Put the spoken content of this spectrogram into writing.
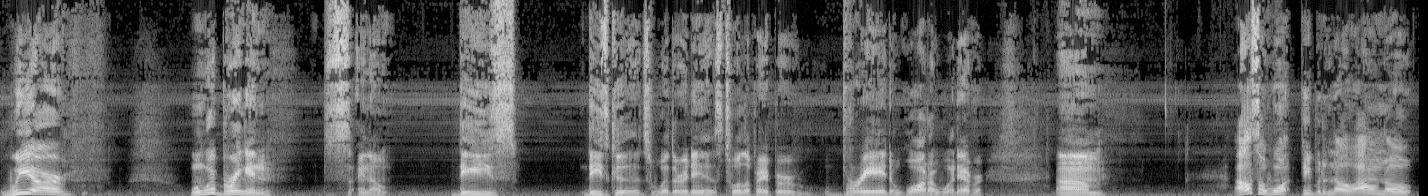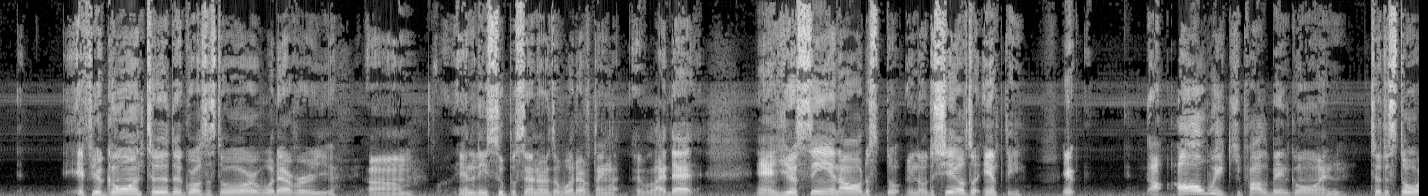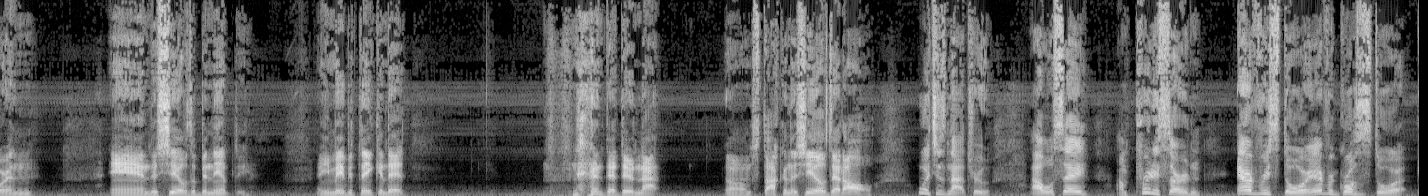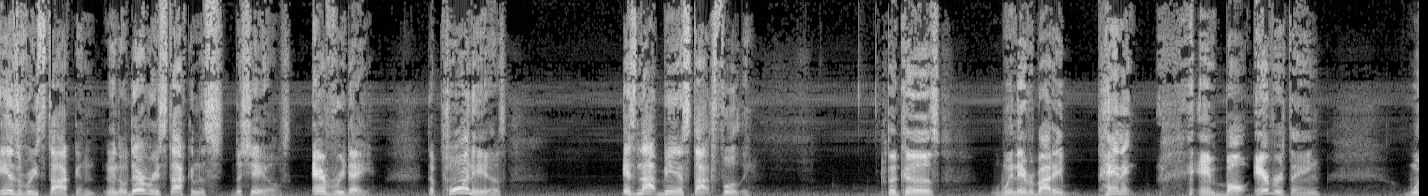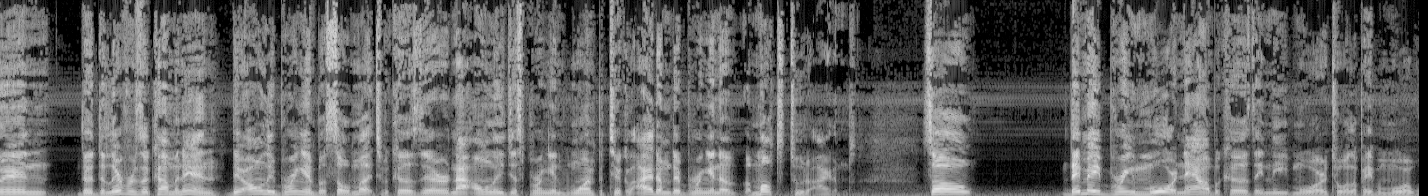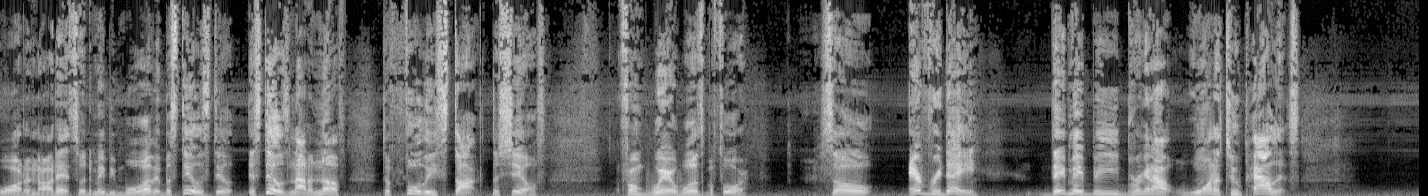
we are when we're bringing, you know, these these goods, whether it is toilet paper, bread, water, whatever. Um, I also want people to know. I don't know if you're going to the grocery store or whatever, um, in these super centers or whatever thing like, like that, and you're seeing all the store, you know, the shelves are empty. It, all week you've probably been going to the store and and the shelves have been empty, and you may be thinking that that they're not um, stocking the shelves at all, which is not true. I will say I'm pretty certain every store, every grocery store is restocking. You know, they're restocking the, the shelves every day. The point is, it's not being stocked fully because when everybody panicked and bought everything, when the deliveries are coming in, they're only bringing but so much because they're not only just bringing one particular item, they're bringing a, a multitude of items. So they may bring more now because they need more toilet paper, more water and all that. So there may be more of it, but still, it's still, it still is not enough to fully stock the shelf from where it was before. So every day they may be bringing out one or two pallets,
